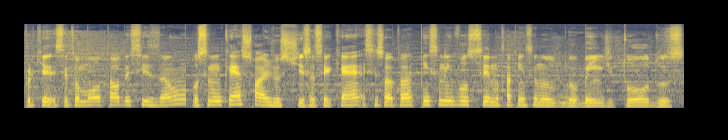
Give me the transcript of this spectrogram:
porque você tomou tal decisão, você não quer só a justiça, você quer, você só tá pensando em você, não tá pensando no bem de todos,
